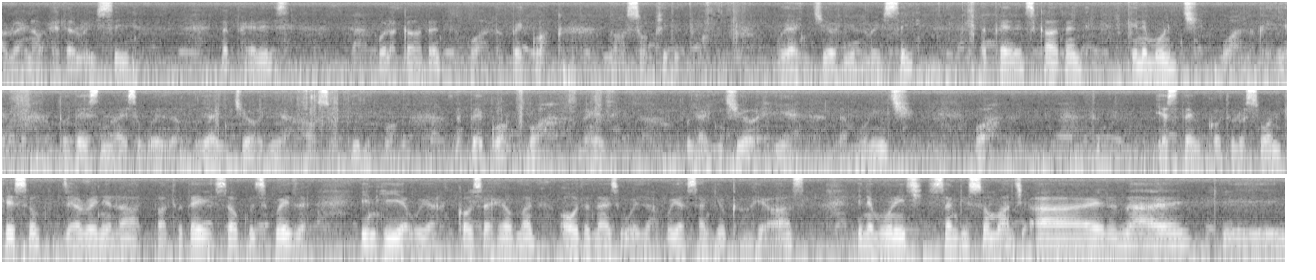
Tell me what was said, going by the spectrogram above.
are right now at the Risi, the palace, or the garden, or the big one. Also beautiful. We are enjoy here, Risi, the palace garden in the Munich. Wow, look here. Today's nice weather. We are enjoy here. Also beautiful. The big one. Wow, amazing. We are enjoy here. The Munich. Wow. Yesterday we go to the Swan Castle. They are raining a lot, but today is so good weather. In here we are Costa Hellman. All the nice weather. We are thank you here us in the Munich. Thank you so much. I like it.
